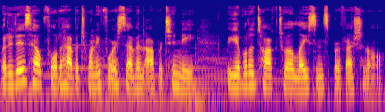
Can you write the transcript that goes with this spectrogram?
but it is helpful to have a 24 7 opportunity be able to talk to a licensed professional.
